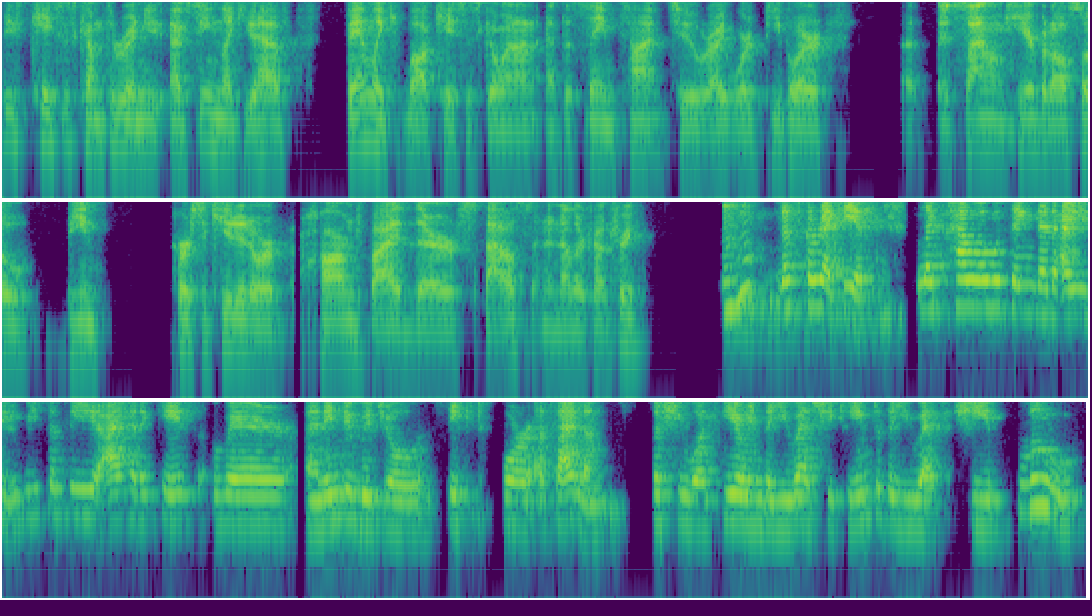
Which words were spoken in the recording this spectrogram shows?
these cases come through and you I've seen like you have family law cases going on at the same time too, right? Where people are uh, asylum here but also being persecuted or harmed by their spouse in another country? Mm-hmm. That's correct. Yes. Like how I was saying that I recently I had a case where an individual sought for asylum. So she was here in the US. She came to the US. She flew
